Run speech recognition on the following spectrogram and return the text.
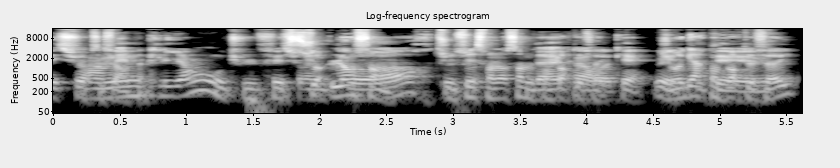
Et sur un même client ou tu le fais sur, l'ensemble. Tu le fais sur l'ensemble de ton portefeuille. tu regardes ton portefeuille,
